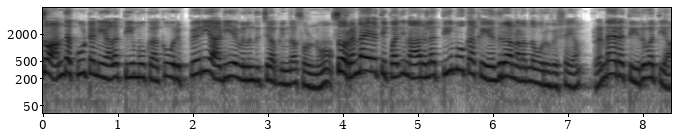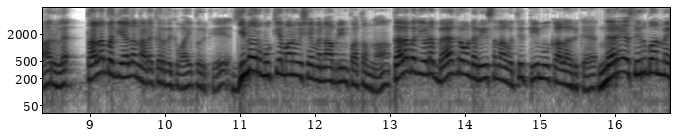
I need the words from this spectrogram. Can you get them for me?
சோ அந்த கூட்டணியால திமுகக்கு ஒரு பெரிய அடியே விழுந்துச்சு அப்படின்னு தான் சொல்லணும். சோ ரெண்டாயிரத்தி பதினாறுல திமுகக்கு எதிராக நடந்த ஒரு விஷயம் ரெண்டாயிரத்தி இருபத்தி ஆறுல தளபதியால நடக்கிறதுக்கு வாய்ப்பு இருக்கு. இன்னொரு முக்கியமான விஷயம் என்ன அப்படின்னு பார்த்தோம்னா தளபதியோட பேக்ரவுண்ட ரீசனா வச்சு திமுக இருக்க நிறைய சிறுபான்மை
